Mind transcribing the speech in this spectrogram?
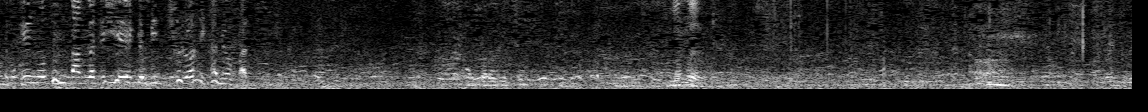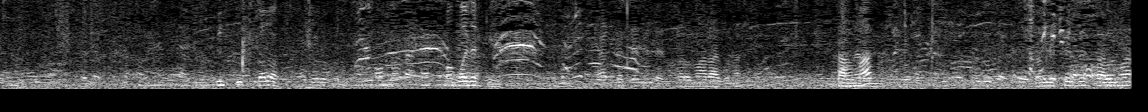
এবং এই নতুন বাংলাদেশের একটা বিচ্ছুরণ এখানেও পাচ্ছি। ঠিক আছে চলো কক্সবাজার কি সালমা সালমা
